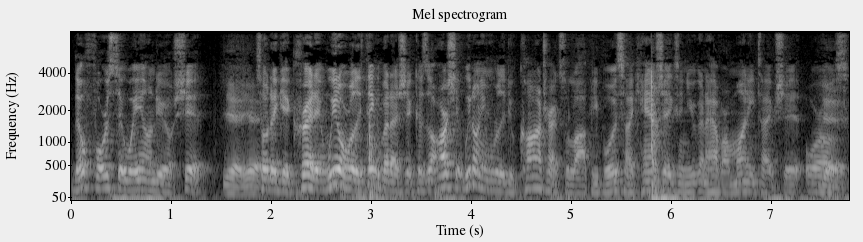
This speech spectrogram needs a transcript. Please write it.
they'll force their way onto your shit. Yeah, yeah. So they get credit. And we don't really think about that shit because our shit we don't even really do contracts with a lot of people. It's like handshakes and you're gonna have our money type shit, or Yeah. else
